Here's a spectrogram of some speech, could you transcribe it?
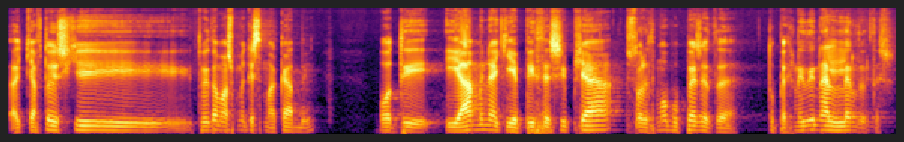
ε, και αυτό ισχύει, το είδαμε ας πούμε και στη Μακάμπη, ότι η άμυνα και η επίθεση πια στο ρυθμό που παίζεται το παιχνίδι είναι αλληλένδετες.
